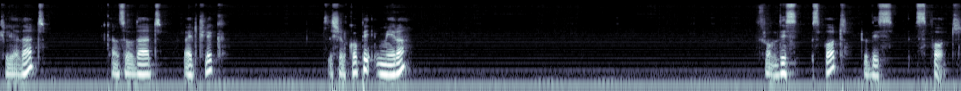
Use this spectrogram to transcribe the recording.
Clear that. Cancel that. Right click shall copy mirror from this spot to this spot.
